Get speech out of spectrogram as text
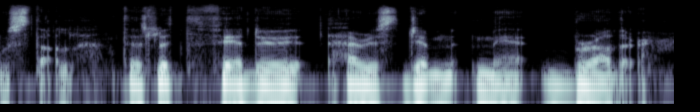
Osdal. Til slutt får du Harris Jim med 'Brother'.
